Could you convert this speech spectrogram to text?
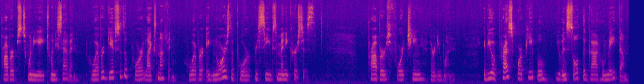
Proverbs 28 27. Whoever gives to the poor lacks nothing. Whoever ignores the poor receives many curses. Proverbs 14 31. If you oppress poor people, you insult the God who made them,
